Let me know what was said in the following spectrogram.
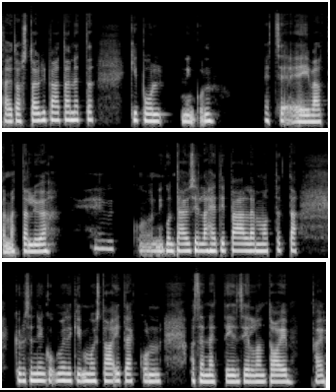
tai tuosta ylipäätään, että kipu, niin kun, että se ei välttämättä lyö niin kuin täysillä heti päälle, mutta että kyllä se niin kuin muistaa itse, kun asennettiin silloin toi tai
